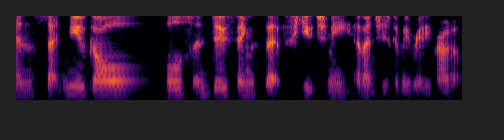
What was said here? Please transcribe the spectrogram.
and set new goals and do things that future me eventually is going to be really proud of.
